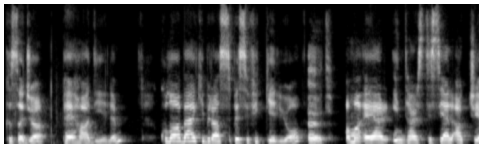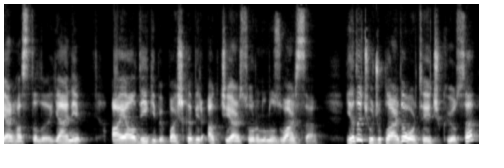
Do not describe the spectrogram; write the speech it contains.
kısaca pH diyelim. Kulağa belki biraz spesifik geliyor Evet. ama eğer interstisyel akciğer hastalığı yani ILD gibi başka bir akciğer sorununuz varsa ya da çocuklarda ortaya çıkıyorsa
